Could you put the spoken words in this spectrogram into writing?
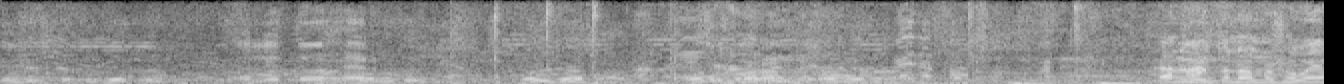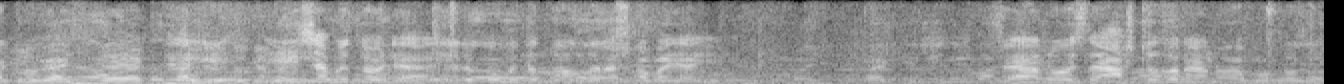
ভবিষ্যতে দেখবেন তাহলে তো হ্যাঁ। কাল হইতো না আমরা সবাই এক লোকে আইছি তাই হইতো কেন এই হিসাবে তো এটা এরকমই তো দল ধরে সবাই আই যেহানো হয়েছে আষ্ট জন হেন পনেরো জন।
